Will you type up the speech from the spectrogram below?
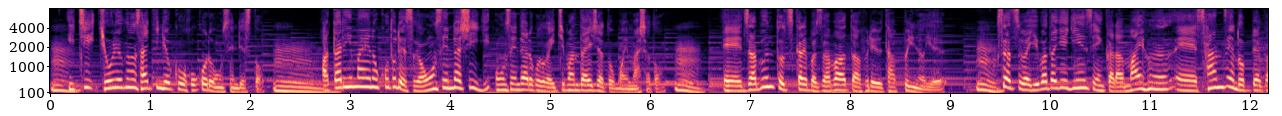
うん。1強力な殺菌力を誇る温泉ですと。うん。当たり前のことですが温泉らしい温泉であることが一番大事だと思いましたと、うん。えー、ザブンと浸かればザバーと溢れるたっぷりの湯うん。草津は湯畑源泉から毎分、えー、3600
